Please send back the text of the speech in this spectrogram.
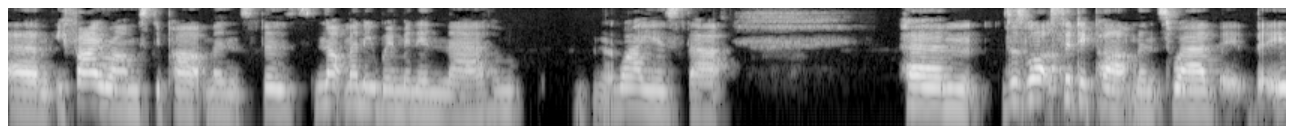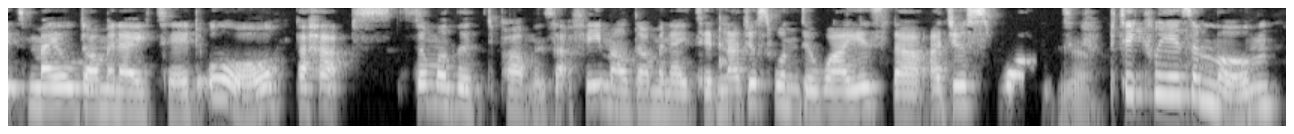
um, your firearms departments, there's not many women in there. Yeah. Why is that? Um, there's lots of departments where it's male dominated, or perhaps some other departments that are female dominated. And I just wonder why is that? I just want, yeah. particularly as a mum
